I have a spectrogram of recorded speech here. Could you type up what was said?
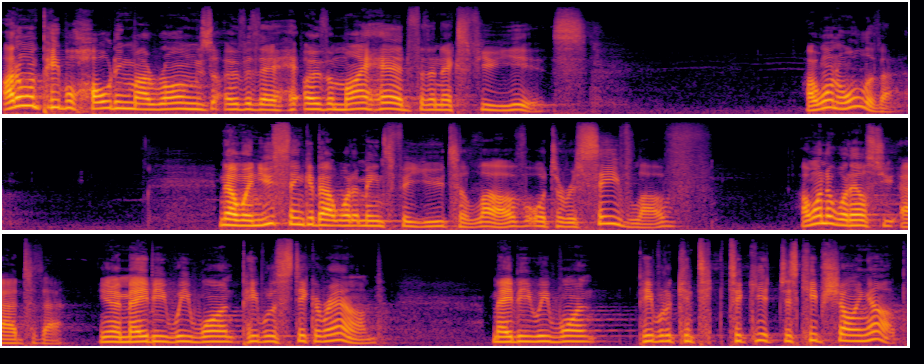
I don't want people holding my wrongs over, their, over my head for the next few years. I want all of that. Now, when you think about what it means for you to love or to receive love, I wonder what else you add to that. You know, maybe we want people to stick around. Maybe we want people to, to get, just keep showing up.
